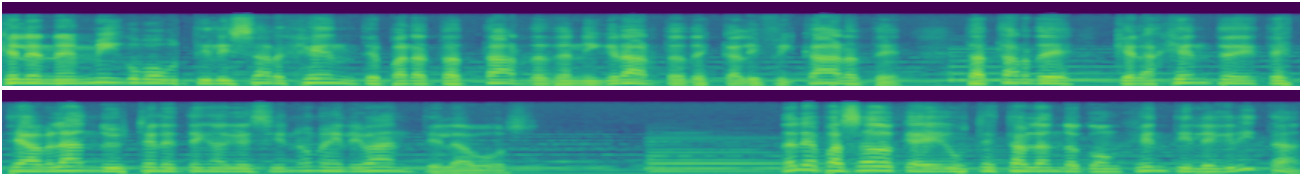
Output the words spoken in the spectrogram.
que el enemigo va a utilizar gente para tratar de denigrarte, descalificarte, tratar de que la gente te esté hablando y usted le tenga que decir, no me levante la voz. ¿No le ha pasado que usted está hablando con gente y le grita?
